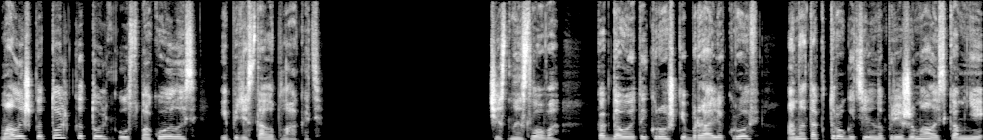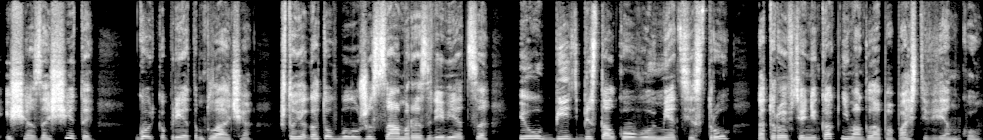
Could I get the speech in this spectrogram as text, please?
Малышка только-только успокоилась и перестала плакать. Честное слово, когда у этой крошки брали кровь, она так трогательно прижималась ко мне, ища защиты, горько при этом плача, что я готов был уже сам разреветься и убить бестолковую медсестру, которая все никак не могла попасть в венку.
